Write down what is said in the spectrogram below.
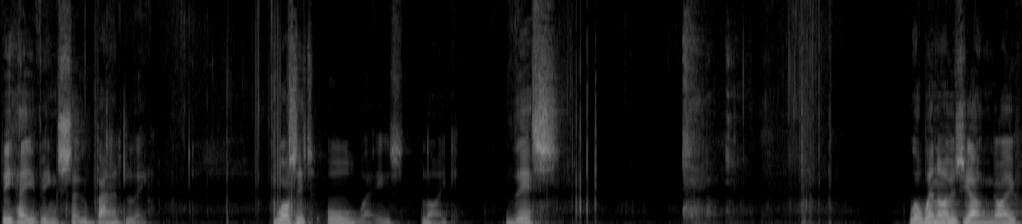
behaving so badly? Was it always like this? Well, when I was young, I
